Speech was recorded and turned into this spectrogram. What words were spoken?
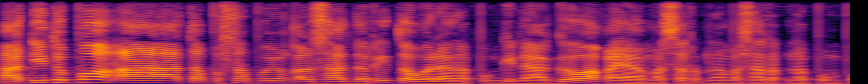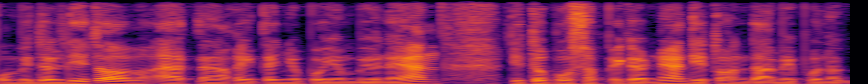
At dito po, ah, tapos na po yung kalsada rito. Wala na pong ginagawa. Kaya masarap na masarap na pong pumidal dito. At nakita niyo po yung view na yan. Dito po sa Picar na yan. Dito ang dami po nag,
